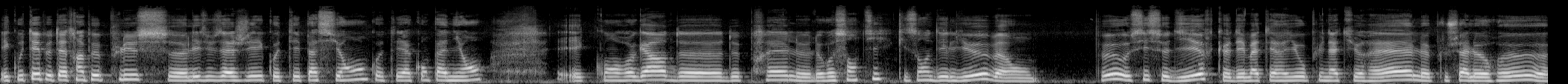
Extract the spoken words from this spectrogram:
écouter peut-être un peu plus euh, les usagers côté patient, côté accompagnant, et qu'on regarde euh, de près le, ressenti qu'ils ont des lieux, ben on peut aussi se dire que des matériaux plus naturels, plus chaleureux, euh,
